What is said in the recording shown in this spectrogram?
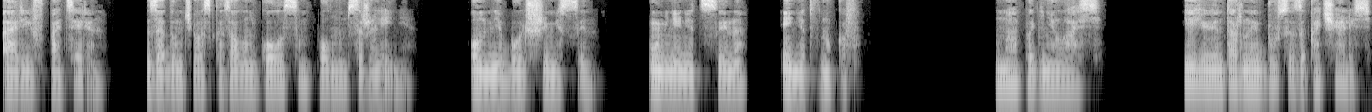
Ариф потерян», — задумчиво сказал он голосом, полным сожаления. «Он мне больше не сын. У меня нет сына и нет внуков». Ма поднялась. Ее янтарные бусы закачались.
